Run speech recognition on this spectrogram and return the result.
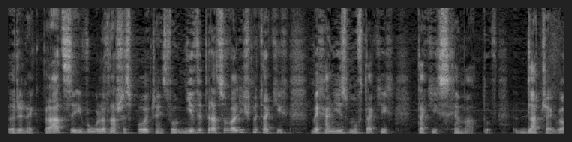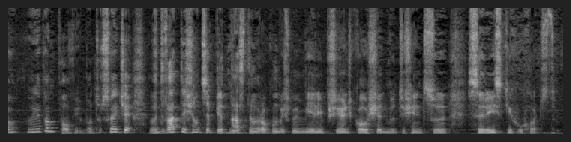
rynek pracy i w ogóle w nasze społeczeństwo. Nie wypracowaliśmy takich mechanizmów, takich, takich schematów. Dlaczego? No ja Wam powiem. Otóż słuchajcie, w 2015 roku myśmy mieli przyjąć około 7 tysięcy syryjskich uchodźców.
